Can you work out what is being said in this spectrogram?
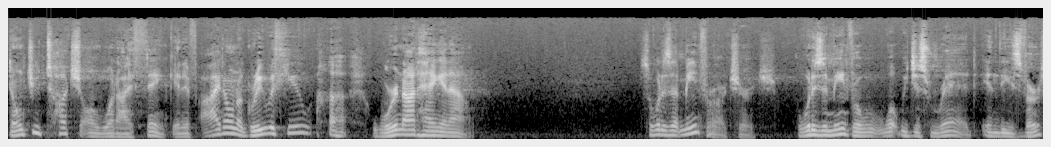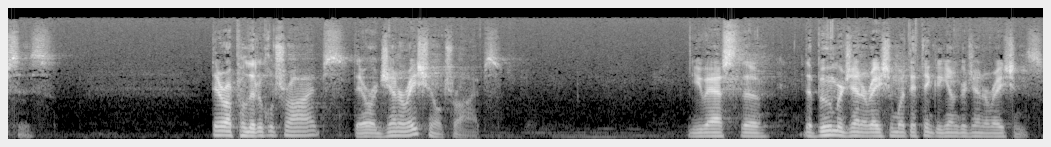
don't you touch on what I think. And if I don't agree with you, we're not hanging out. So, what does that mean for our church? What does it mean for what we just read in these verses? There are political tribes, there are generational tribes. You ask the, the boomer generation what they think of younger generations.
